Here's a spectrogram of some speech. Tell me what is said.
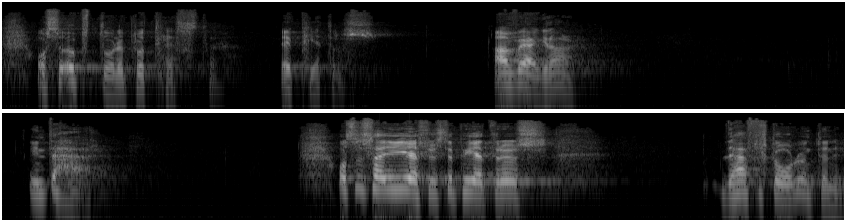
Och så uppstår det protester. Det är Petrus. Han vägrar. Inte här. Och så säger Jesus till Petrus, det här förstår du inte nu.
